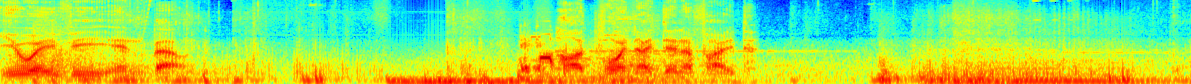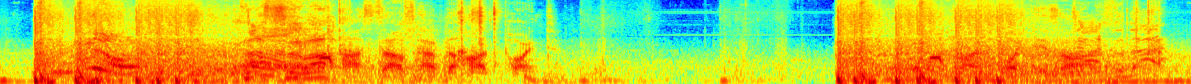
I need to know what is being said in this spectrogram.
UAV inbound. Hard point identified. Hostiles have the hard point. Hard point is on.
